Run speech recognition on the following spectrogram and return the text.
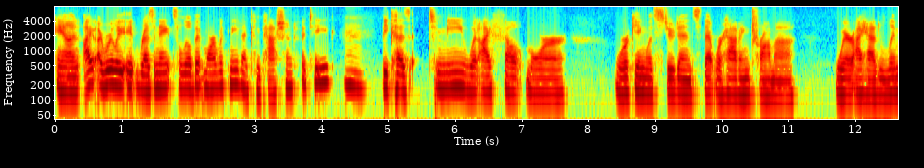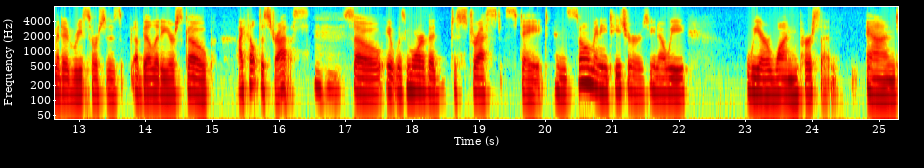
And I, I, really, it resonates a little bit more with me than compassion fatigue. Mm. Because to me, what I felt more working with students that were having trauma where I had limited resources, ability, or scope, I felt distress. Mm-hmm. So it was more of a distressed state. And so many teachers, you know, we we are one person. And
